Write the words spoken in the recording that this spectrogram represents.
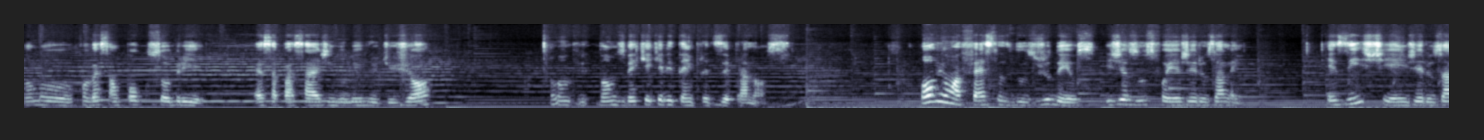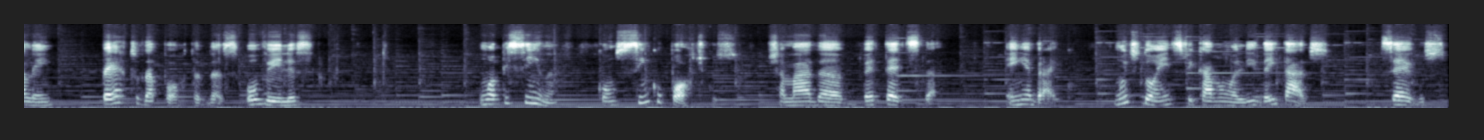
Vamos conversar um pouco sobre essa passagem do livro de Jó. Vamos ver o que, ele tem para dizer para nós. Houve uma festa dos judeus e Jesus foi a Jerusalém. Existe em Jerusalém, perto da porta das ovelhas, uma piscina com cinco pórticos, chamada Betesda, em hebraico. Muitos doentes ficavam ali deitados, cegos,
